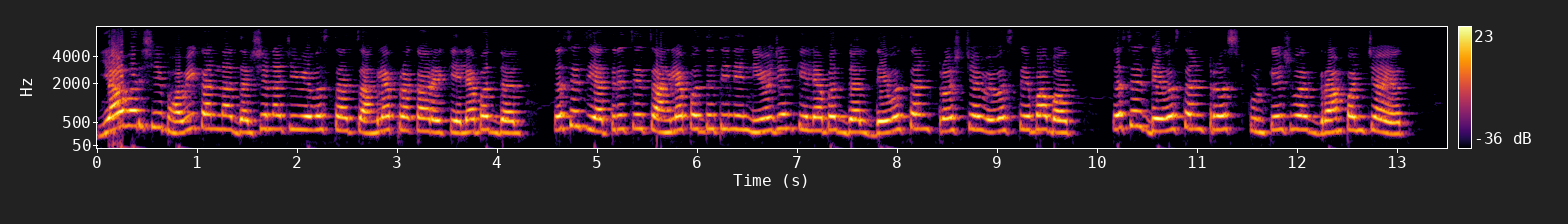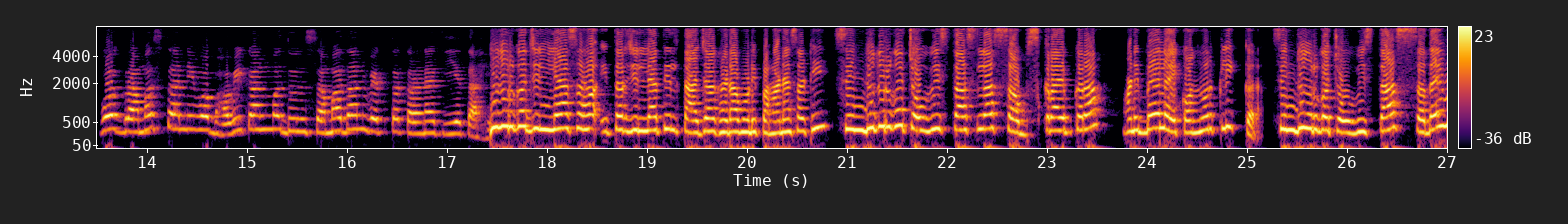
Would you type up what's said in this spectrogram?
यावर्षी भाविकांना दर्शनाची व्यवस्था चांगल्या प्रकारे केल्याबद्दल तसेच यात्रेचे चांगल्या पद्धतीने नियोजन केल्याबद्दल देवस्थान ट्रस्टच्या व्यवस्थेबाबत तसेच देवस्थान ट्रस्ट कुणकेश्वर ग्रामपंचायत व ग्रामस्थांनी व भाविकांमधून समाधान व्यक्त करण्यात येत आहे. सिंधुदुर्ग जिल्ह्यासह इतर जिल्ह्यातील ताज्या घडामोडी पाहण्यासाठी सिंधुदुर्ग चोवीस तासला सबस्क्राईब करा आणि बेल आयकॉनवर क्लिक करा. सिंधुदुर्ग चोवीस तास सदैव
